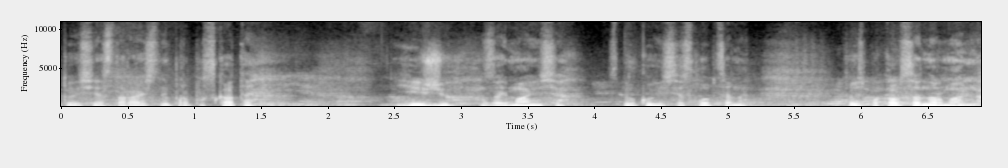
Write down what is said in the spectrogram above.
Тобто я стараюсь не пропускати. Їжджу, займаюся, спілкуюся з хлопцями. Тобто поки все нормально.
